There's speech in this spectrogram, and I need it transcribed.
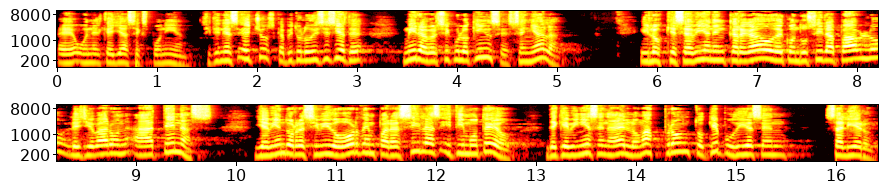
eh, o en el que ya se exponían. Si tienes Hechos, capítulo 17, mira, versículo 15, señala. Y los que se habían encargado de conducir a Pablo le llevaron a Atenas, y habiendo recibido orden para Silas y Timoteo de que viniesen a él lo más pronto que pudiesen, salieron.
